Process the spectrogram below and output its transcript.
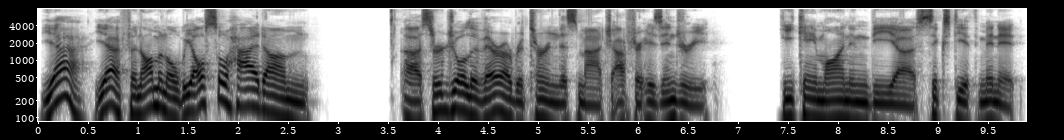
yeah, yeah, phenomenal. We also had um, uh, Sergio Oliveira return this match after his injury. He came on in the uh, 60th minute,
